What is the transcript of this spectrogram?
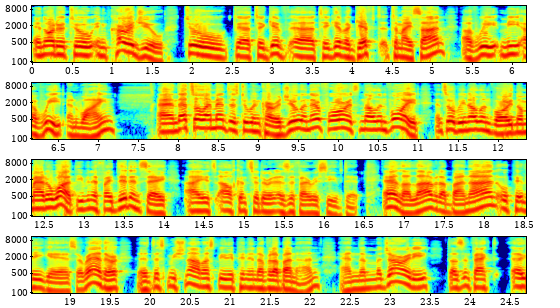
in order to encourage you to to, to give uh, to give a gift to my son of wheat, me of wheat and wine. And that's all I meant is to encourage you, and therefore it's null and void. And so it'll be null and void no matter what. Even if I didn't say, I, it's I'll consider it as if I received it. Elalav Rabbanan upelige. So rather, uh, this Mishnah must be the opinion of Rabbanan, and the majority does in fact uh,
